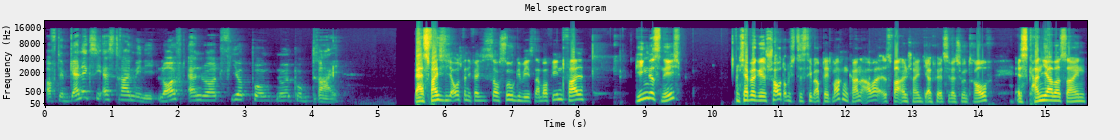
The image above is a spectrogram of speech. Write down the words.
auf dem Galaxy S3 Mini läuft Android 4.0.3. Ja, das weiß ich nicht auswendig, vielleicht ist es auch so gewesen, aber auf jeden Fall ging das nicht. Ich habe ja geschaut, ob ich das System-Update machen kann, aber es war anscheinend die aktuellste Version drauf. Es kann ja aber sein,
